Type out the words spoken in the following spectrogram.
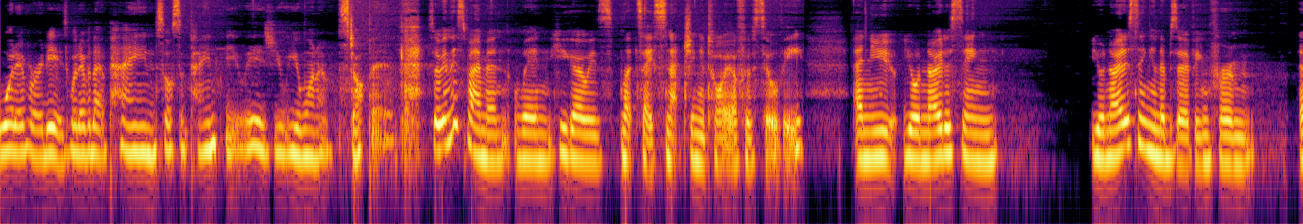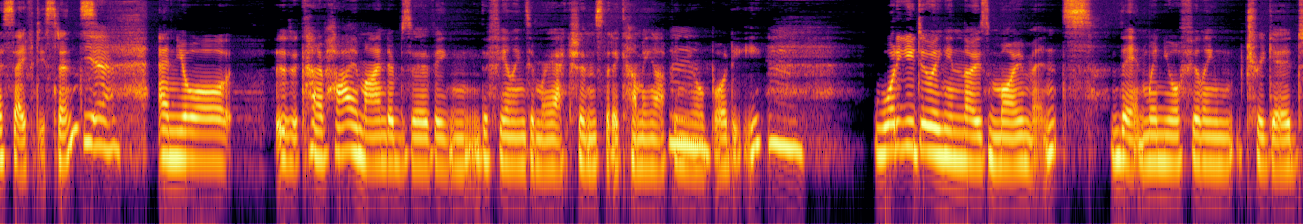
whatever it is whatever that pain source of pain for you is you, you want to stop it So in this moment when Hugo is, let's say, snatching a toy off of Sylvie, and you you're noticing you're noticing and observing from a safe distance. yeah And you're Uh, kind of higher mind observing the feelings and reactions that are coming up in your mm. body. Mm. What are you doing in those moments then when you're feeling triggered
